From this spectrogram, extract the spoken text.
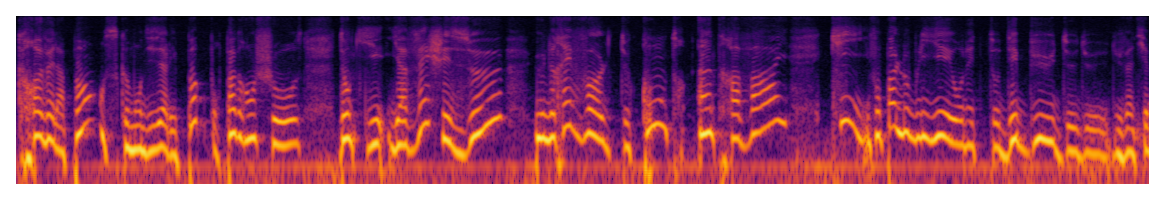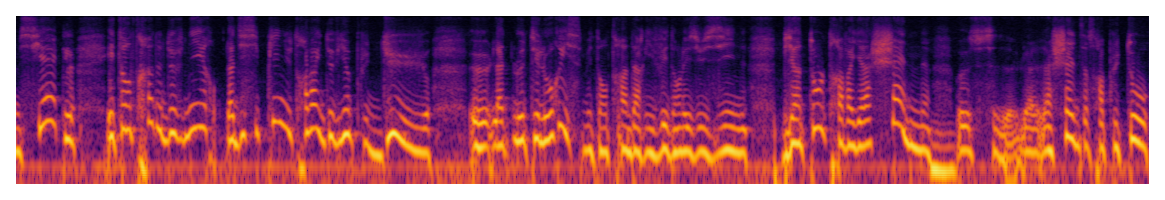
crevaient la panse, comme on disait à l'époque, pour pas grand-chose. Donc il y- avait chez eux une révolte contre un travail qui, il ne faut pas l'oublier, on est au début du XXe siècle, est en train de devenir, la discipline du travail devient plus dure. Euh, le taylorisme est en train d'arriver dans les usines. Bientôt, le travail à la chaîne. Euh, la, la chaîne, ça sera plutôt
